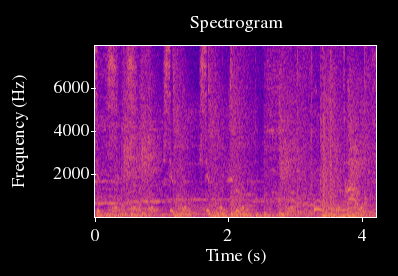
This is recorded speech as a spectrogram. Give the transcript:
星星星星星火兔腾起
